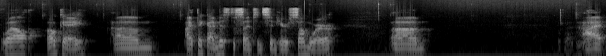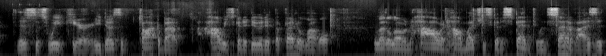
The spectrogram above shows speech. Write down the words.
Well, okay. Um, I think I missed a sentence in here somewhere. Um, I this is weak here. He doesn't talk about how he's going to do it at the federal level, let alone how and how much he's going to spend to incentivize it.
